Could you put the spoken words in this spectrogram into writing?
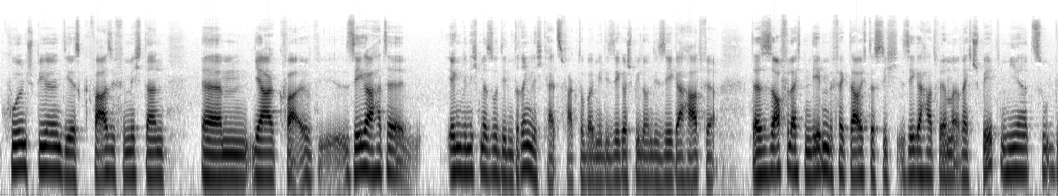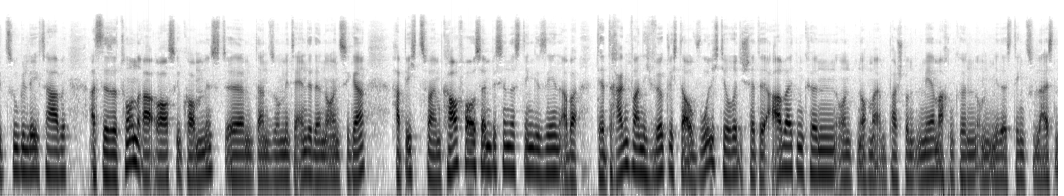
coolen Spielen, die es quasi für mich dann, ähm, ja, Sega hatte irgendwie nicht mehr so den Dringlichkeitsfaktor bei mir, die Sega-Spiele und die Sega-Hardware. Das ist auch vielleicht ein Nebeneffekt dadurch, dass ich Sega-Hardware recht spät mir zu, zugelegt habe. Als der Saturn ra rausgekommen ist, äh, dann so Mitte, Ende der 90er, habe ich zwar im Kaufhaus ein bisschen das Ding gesehen, aber der Drang war nicht wirklich da, obwohl ich theoretisch hätte arbeiten können und nochmal ein paar Stunden mehr machen können, um mir das Ding zu leisten.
